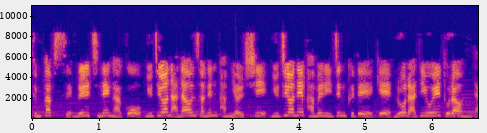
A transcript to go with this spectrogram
듬팝스를 진행하고 유지원 아나운서는 밤 10시 유지원의 밤을 잊은 그대에게 로 라디오에 돌아온다.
